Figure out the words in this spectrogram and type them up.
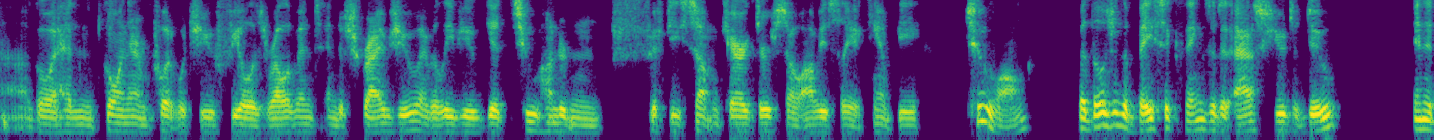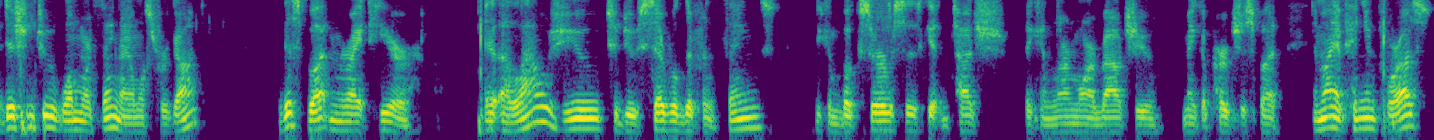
Uh, go ahead and go in there and put what you feel is relevant and describes you. I believe you get 250 something characters, so obviously it can't be too long. But those are the basic things that it asks you to do in addition to one more thing I almost forgot, this button right here, it allows you to do several different things. You can book services, get in touch, they can learn more about you, make a purchase. But in my opinion, for us,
